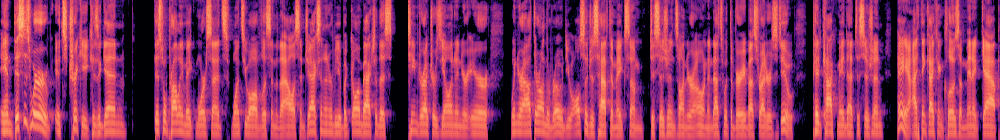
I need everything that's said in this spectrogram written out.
And this is where it's tricky because, again, this will probably make more sense once you all have listened to the Alison Jackson interview. But going back to this team directors yelling in your ear when you're out there on the road, you also just have to make some decisions on your own. And that's what the very best writers do. Pidcock made that decision. Hey, I think I can close a minute gap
